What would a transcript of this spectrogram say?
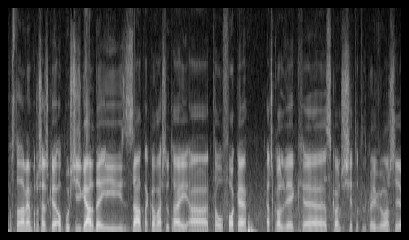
postanawiam troszeczkę opuścić gardę i zaatakować tutaj e, tą fokę, aczkolwiek e, skończy się to tylko i wyłącznie,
